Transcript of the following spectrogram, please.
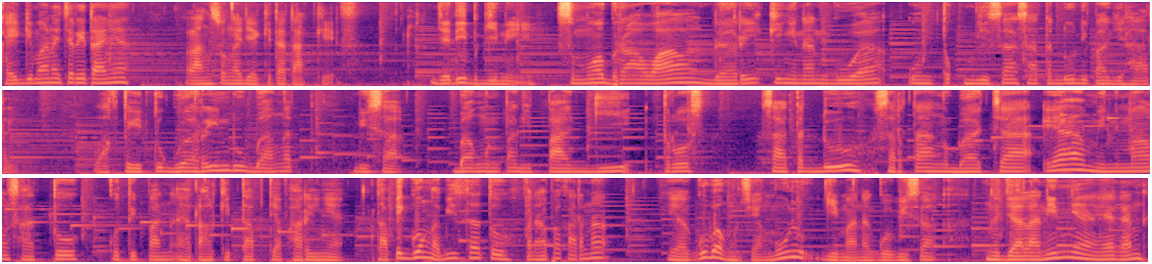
kayak gimana ceritanya langsung aja kita takis. Jadi begini semua berawal dari keinginan gue untuk bisa saat teduh di pagi hari. Waktu itu gue rindu banget bisa bangun pagi-pagi terus saat teduh serta ngebaca ya minimal satu kutipan ayat Alkitab tiap harinya. Tapi gue nggak bisa tuh. Kenapa? Karena ya gue bangun siang mulu. Gimana gue bisa ngejalaninnya ya kan?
